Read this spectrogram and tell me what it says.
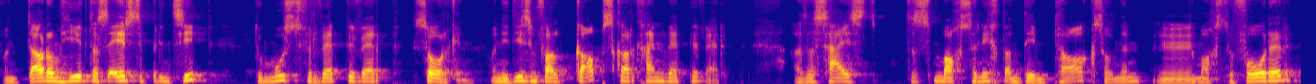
Und darum hier das erste Prinzip, du musst für Wettbewerb sorgen. Und in diesem Fall gab es gar keinen Wettbewerb. Also das heißt, das machst du nicht an dem Tag, sondern mhm. du machst du vorher,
